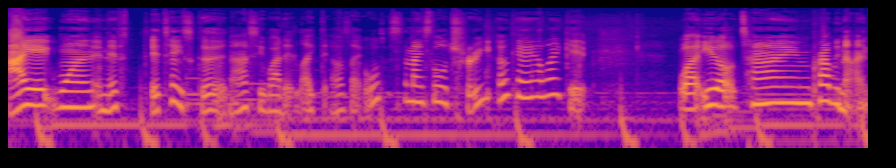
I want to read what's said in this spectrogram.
I ate one and if it tastes good, and I see why they liked it. I was like, oh, this is a nice little treat. Okay, I like it. Will I eat all the time? Probably not.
